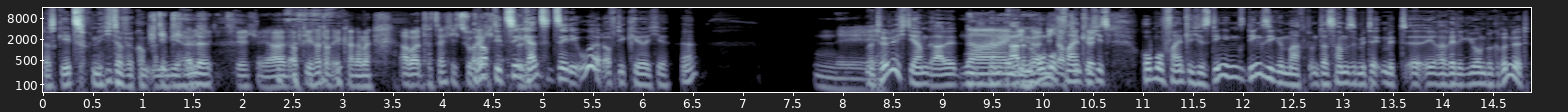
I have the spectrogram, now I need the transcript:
das geht so nicht, dafür kommt man in die Kirche, Hölle. Die Kirche, ja, auf die hört doch eh keiner mehr. Aber tatsächlich zu Und Recht. die C ganze CDU hat auf die Kirche. Ja? Nee. Natürlich, die haben gerade ein homofeindliches, homofeindliches Ding, Ding sie gemacht und das haben sie mit, mit äh, ihrer Religion begründet.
